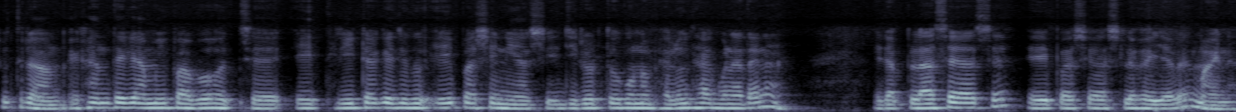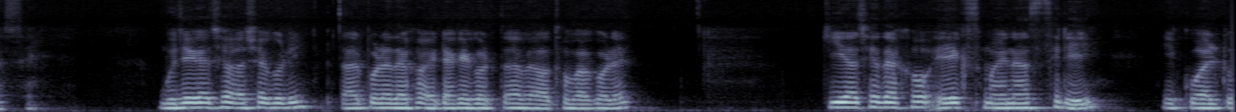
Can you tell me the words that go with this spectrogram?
সুতরাং এখান থেকে আমি পাবো হচ্ছে এই থ্রিটাকে যদি এই পাশে নিয়ে আসি জিরোর তো কোনো ভ্যালু থাকবে না, তাই না? এটা প্লাসে আসে, এই পাশে আসলে হয়ে যাবে মাইনাসে বুঝে গেছো আশা করি? তারপরে দেখো এটাকে করতে হবে অথবা করে। কি আছে দেখো? X minus three equal to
